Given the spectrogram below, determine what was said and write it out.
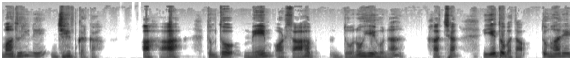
माधुरी ने झेप कर कहा, आहा, तुम तो मेम और साहब। दोनों ही हो ना? अच्छा ये तो बताओ, तुम्हारे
